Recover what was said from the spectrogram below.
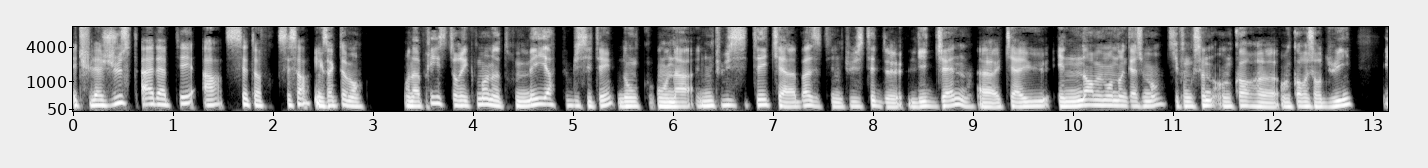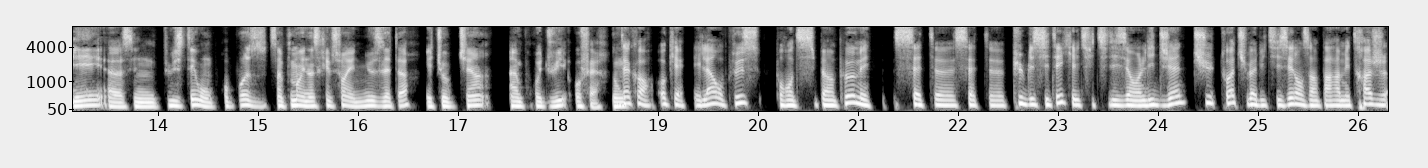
et tu l'as juste adapté à cette offre, c'est ça? Exactement. On a pris historiquement notre meilleure publicité. Donc, on a une publicité qui à la base était une publicité de lead gen, euh, qui a eu énormément d'engagement, qui fonctionne encore euh, encore aujourd'hui Et euh, c'est une publicité où on propose simplement une inscription à une newsletter et tu obtiens un produit offert. D'accord, ok. Et là, en plus, pour anticiper un peu, mais cette, euh, cette euh, publicité qui est utilisée en lead gen, tu, toi, tu vas l'utiliser dans un paramétrage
